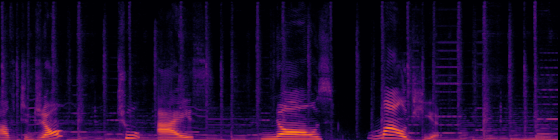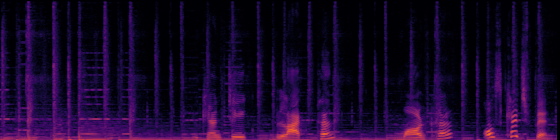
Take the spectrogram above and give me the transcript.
Have to draw two eyes, nose, mouth here. You can take black pen, marker or sketch pen.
